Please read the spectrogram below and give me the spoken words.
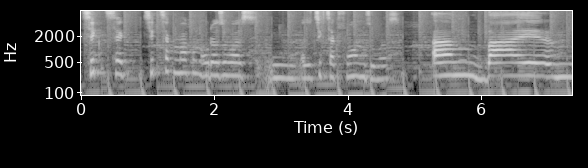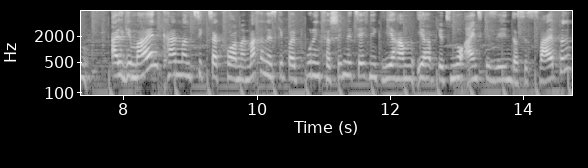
Zickzack, Zickzack machen oder sowas, also Zickzackform, sowas? Ähm, bei ähm, allgemein kann man Zickzackformen machen. Es gibt bei Puring verschiedene Techniken. Wir haben, ihr habt jetzt nur eins gesehen, das ist Swipen.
